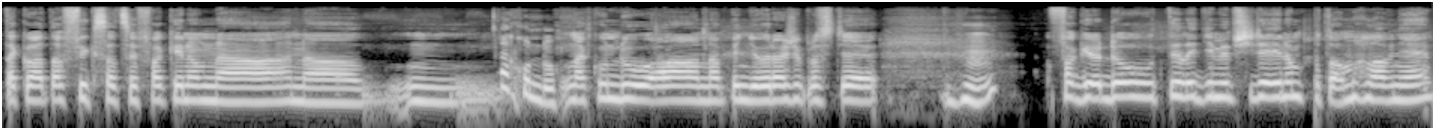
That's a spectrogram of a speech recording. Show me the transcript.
taková ta fixace fakt jenom na, na, mm, na kundu. Na kundu a na pindoura, že prostě mm-hmm. fakt jdou ty lidi mi přijde jenom potom hlavně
